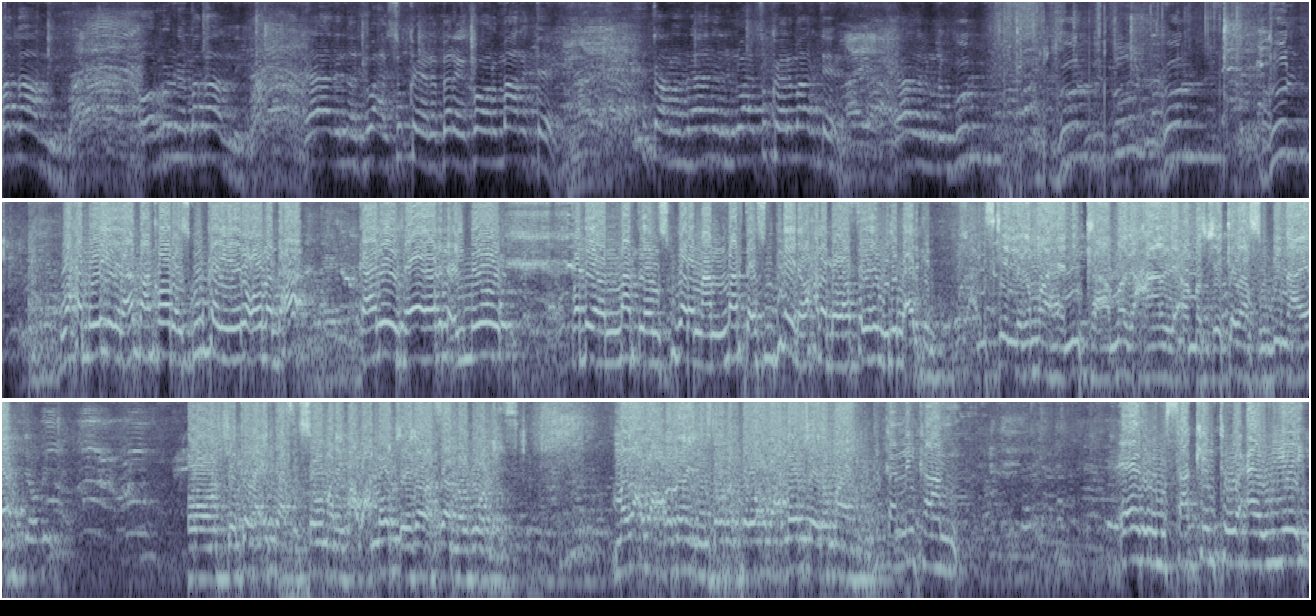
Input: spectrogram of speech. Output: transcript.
ma qaadni oo runne ma qaadni aadan waxa isu keena beriga ka hor ma aragteen intaan aadan waxa isu keena ma aragteen aadan guul guul guul guul. Waxa noo yeera haddaan ka hor iskuulkan yeero oona dhaha. Kaaliya ree aadan cilmiyow fadhigaan maarta aan isku baranaan maarta aan suubinayna waxaana dhawaasaya weli ma arkin. Iskeel lagama aha ninka magacaan leh ama sheekadan subinaya oo sheekada intaas soo maray wax wax noo sheega saa noogu horeysa madax wax badan inuu soo marta wax wax noo sheega maayo marka ninkan eedu masaakiinta u caawiyey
